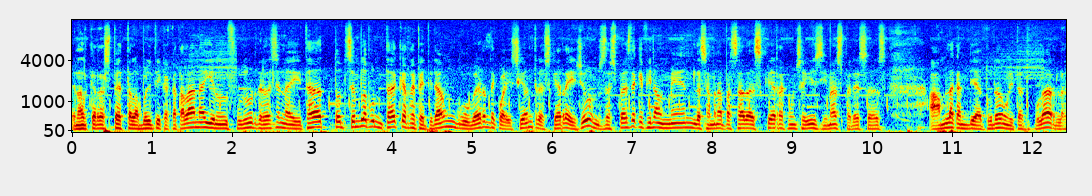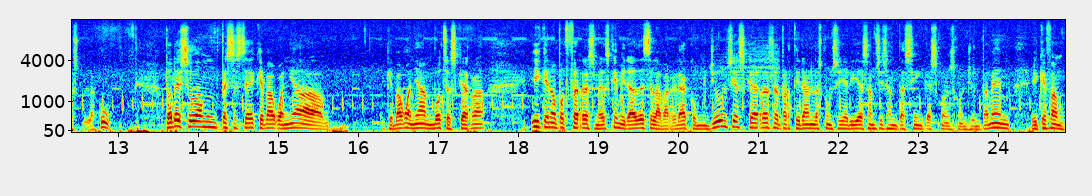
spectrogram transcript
En el que respecta a la política catalana i en el futur de la Generalitat, tot sembla apuntar que repetirà un govern de coalició entre Esquerra i Junts, després de que finalment la setmana passada Esquerra aconseguís més pereses amb la candidatura d'Unitat Popular, la, la CUP. Tot això amb un PSC que va guanyar que va guanyar amb vots Esquerra i que no pot fer res més que mirar des de la barrera com Junts i Esquerres repartiran les conselleries amb 65 escons conjuntament i que fan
